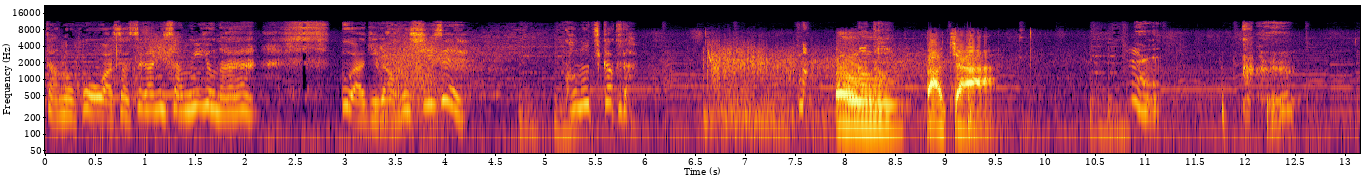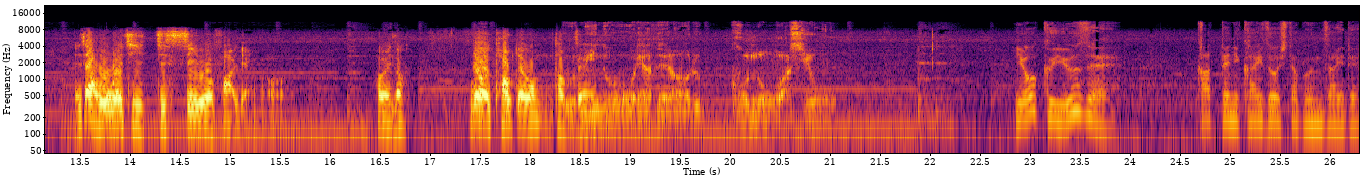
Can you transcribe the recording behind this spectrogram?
北の方はさすがに寒いよな上着が欲しいぜ この近くだ。哦，爆炸！你真係好鬼似截絲個髮型喎，係咪都一個禿一個唔禿啫？海の親であるこのわしを。よく言うぜ。勝手に改造した分際で。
